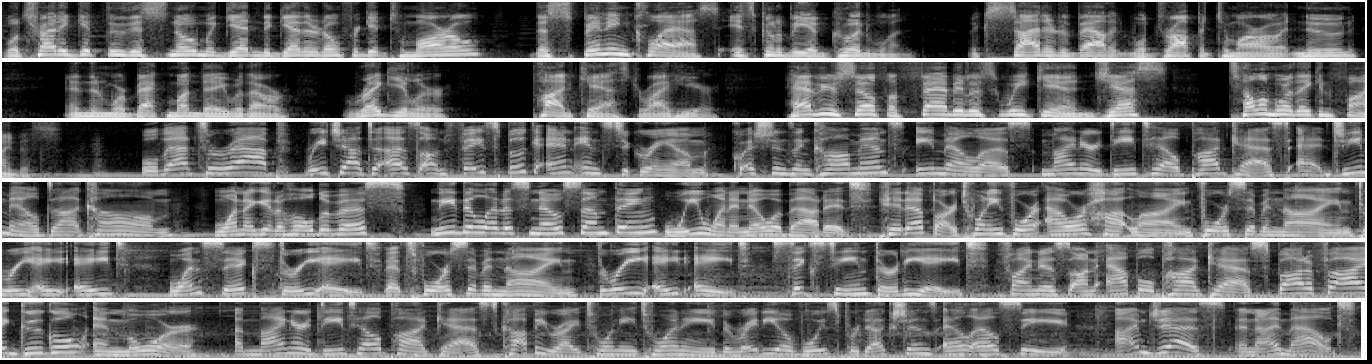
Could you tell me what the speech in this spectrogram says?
We'll try to get through this snowmageddon together. Don't forget tomorrow, the spinning class. It's going to be a good one. I'm excited about it. We'll drop it tomorrow at noon, and then we're back Monday with our regular podcast right here. Have yourself a fabulous weekend. Jess, tell them where they can find us. Well, that's a wrap. Reach out to us on Facebook and Instagram. Questions and comments, email us minordetailpodcast at gmail.com. Want to get a hold of us? Need to let us know something? We want to know about it. Hit up our 24 hour hotline 479 388 1638. That's 479 388 1638. Find us on Apple Podcasts, Spotify, Google, and more. A minor detail podcast, copyright 2020, the Radio Voice Productions LLC. I'm Jess, and I'm out.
